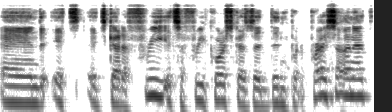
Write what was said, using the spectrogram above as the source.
and it's it's got a free it's a free course because I didn't put a price on it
